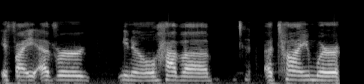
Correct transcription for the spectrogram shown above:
if I ever, you know, have a a time where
